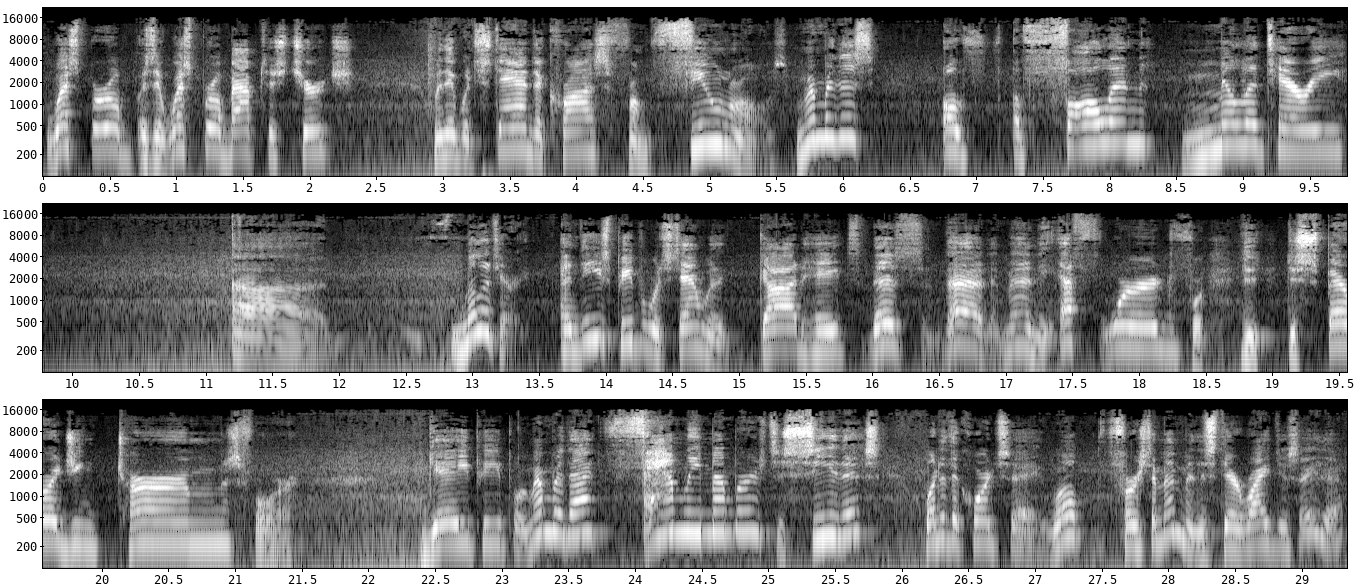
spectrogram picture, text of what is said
Westboro, was it Westboro Baptist Church? When they would stand across from funerals. Remember this? Of, of fallen military, uh, military. And these people would stand with God hates this and that, and man, the F word for the disparaging terms for gay people. Remember that? Family members to see this? What did the court say? Well, First Amendment, it's their right to say that.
